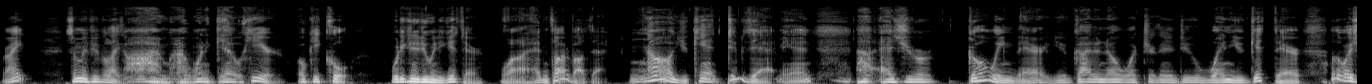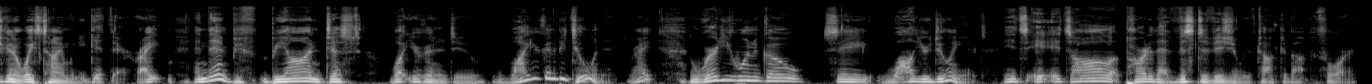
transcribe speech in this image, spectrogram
right? So many people are like, ah, oh, I want to go here. Okay, cool. What are you going to do when you get there? Well, I hadn't thought about that. No, you can't do that, man. Uh, as you're going there, you've got to know what you're going to do when you get there. Otherwise, you're going to waste time when you get there, right? And then be- beyond just what you're going to do, why you're going to be doing it, right? Where do you want to go say while you're doing it. It's it's all part of that Vista vision we've talked about before.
